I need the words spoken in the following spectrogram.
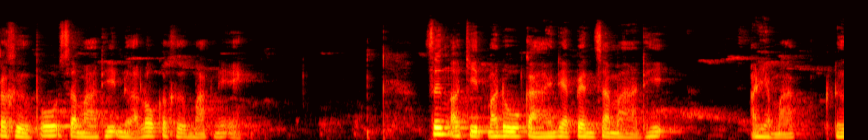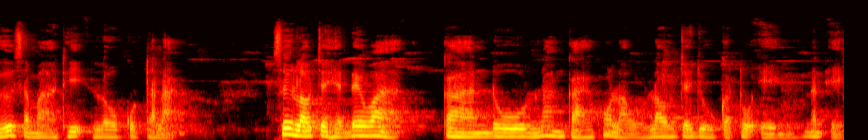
ก็คือผู้สมาธิเหนือโลกก็คือมรรคนี่เอง ซึ่งเอาจิตมาดูกายเนี่ยเป็นสมาธิอริยมรรคหรือสมาธิโลกุตระซึ่งเราจะเห็นได้ว่าการดูร่างกายของเราเราจะอยู่กับตัวเองนั่นเอง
